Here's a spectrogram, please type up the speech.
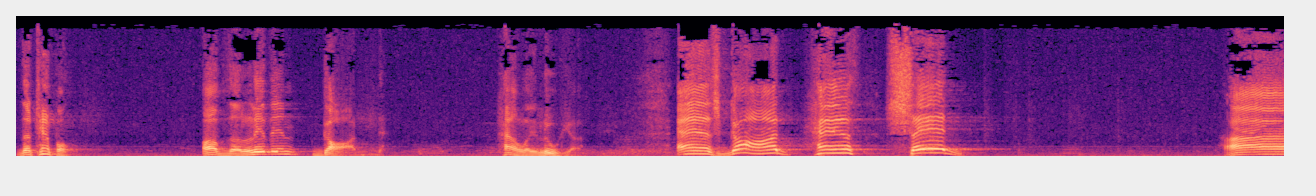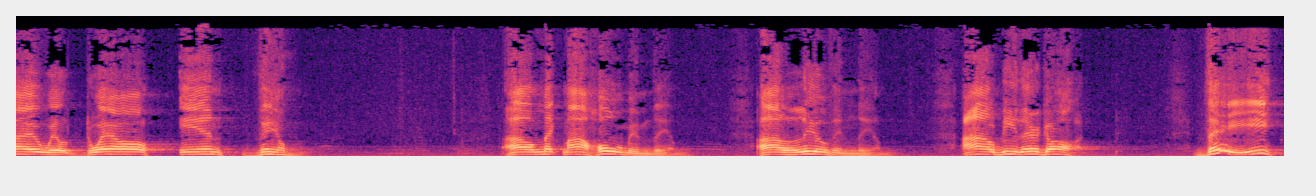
the temple of the living God. Hallelujah. As God hath said, I will dwell in them. I'll make my home in them. I'll live in them. I'll be their God. They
